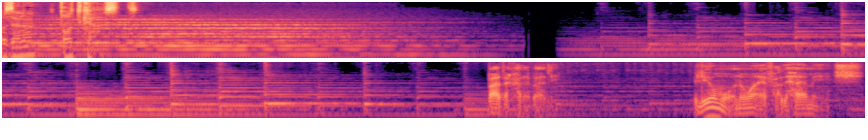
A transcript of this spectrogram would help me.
روزانا بودكاست. بعدك على بالي. اليوم وأنا واقف على الهامش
